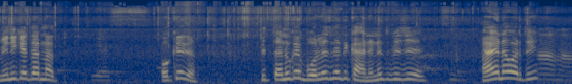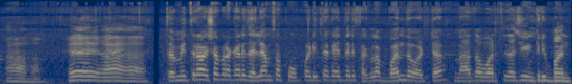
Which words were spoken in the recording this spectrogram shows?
मिनी केदारनाथ. ओके का? ती तनु काही बोलत नाही ती खाण्यानेच बिझी आहे. आहे ना वरती? हा हा. हे हा. हा तर मित्र अशा प्रकारे झाले आमचा पोपट. इथं काहीतरी सगळं बंद वाटतं. ना आता वरती त्याची एंट्री बंद.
